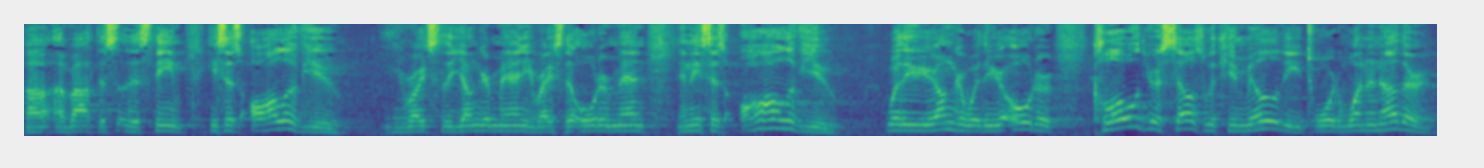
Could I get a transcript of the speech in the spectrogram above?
uh, about this, this theme. He says, All of you, he writes to the younger men, he writes to the older men, and he says, All of you, whether you're younger, whether you're older, clothe yourselves with humility toward one another.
